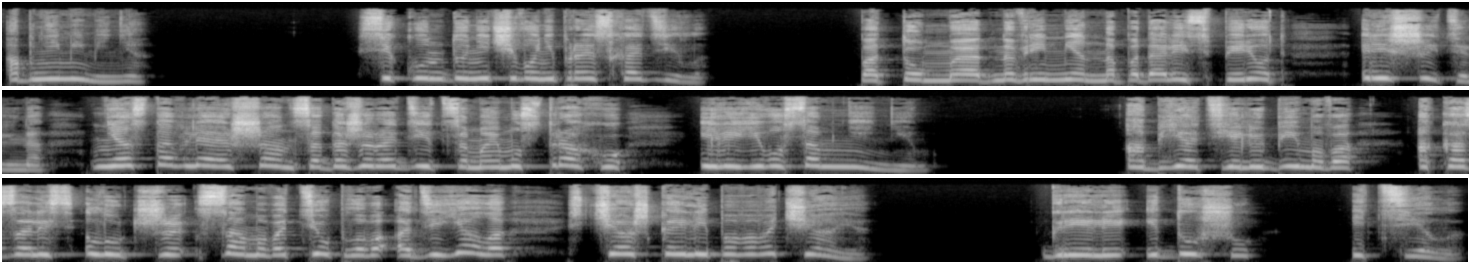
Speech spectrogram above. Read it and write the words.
Обними меня. Секунду ничего не происходило. Потом мы одновременно подались вперед, решительно, не оставляя шанса даже родиться моему страху или его сомнениям. Объятия любимого оказались лучше самого теплого одеяла с чашкой липового чая. Грели и душу, и тело.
